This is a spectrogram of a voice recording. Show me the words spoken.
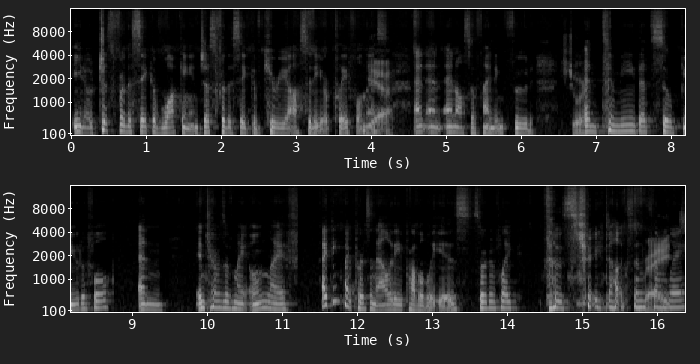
you know just for the sake of walking and just for the sake of curiosity or playfulness. Yeah. and, and and also finding food. Sure. And to me that's so beautiful. And in terms of my own life i think my personality probably is sort of like those stray dogs in right. some way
